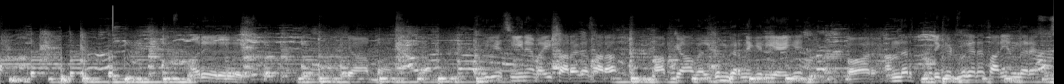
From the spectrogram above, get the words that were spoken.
अरे अरे अरे। क्या बात। तो ये सीन है भाई सारा का सारा। आपके यहाँ वेलकम करने के लिए है ये? और अंदर टिकट वगैरह सारी अंदर है।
